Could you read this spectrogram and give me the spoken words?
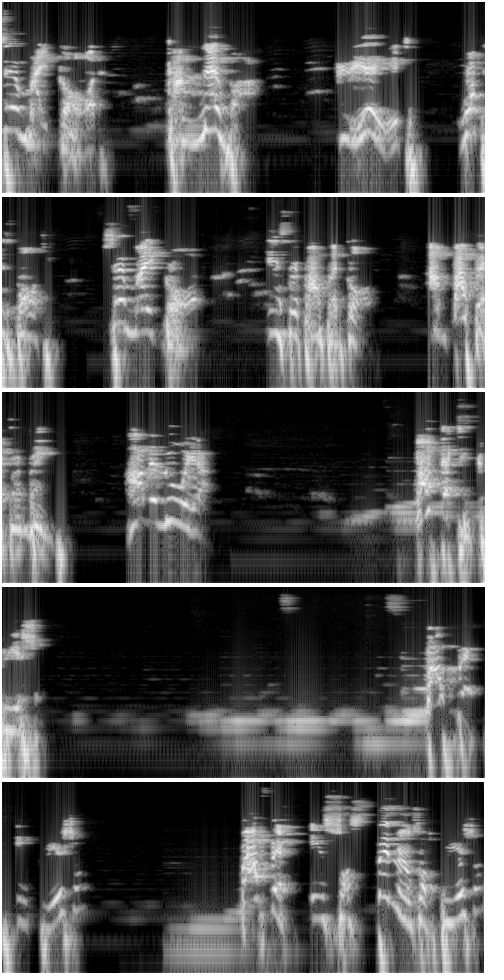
Say, My God can never create what is faulty. Say, My God is a perfect God. I'm perfect indeed. Hallelujah. Perfect in creation. Perfect in creation perfect in sustenance of creation,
